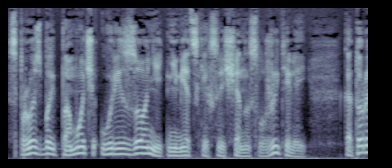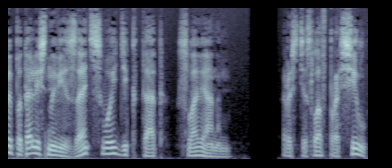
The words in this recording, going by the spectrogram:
с просьбой помочь урезонить немецких священнослужителей, которые пытались навязать свой диктат славянам. Ростислав просил,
